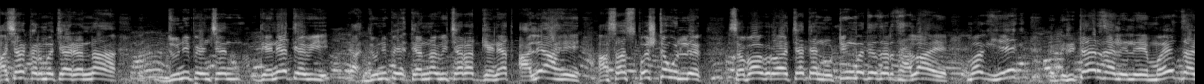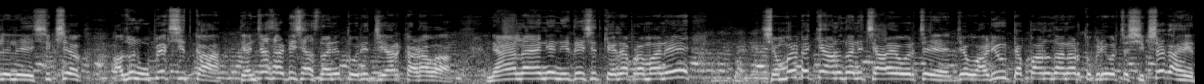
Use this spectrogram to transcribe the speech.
अशा कर्मचाऱ्यांना जुनी पेन्शन देण्यात यावी जुनी पे त्यांना विचारात घेण्यात आले आहे असा स्पष्ट उल्लेख सभागृहाच्या त्या नोटिंगमध्ये जर झाला आहे मग हे रिटायर झालेले मयत झालेले शिक्षक अजून उपेक्षित का? त्यांच्यासाठी शासनाने त्वरित जी आर काढावा. न्यायालयाने निर्देशित केल्याप्रमाणे शंभर टक्के अनुदानित शाळेवरचे जे वाढीव टप्पा अनुदानावर तुकडीवरचे शिक्षक आहेत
